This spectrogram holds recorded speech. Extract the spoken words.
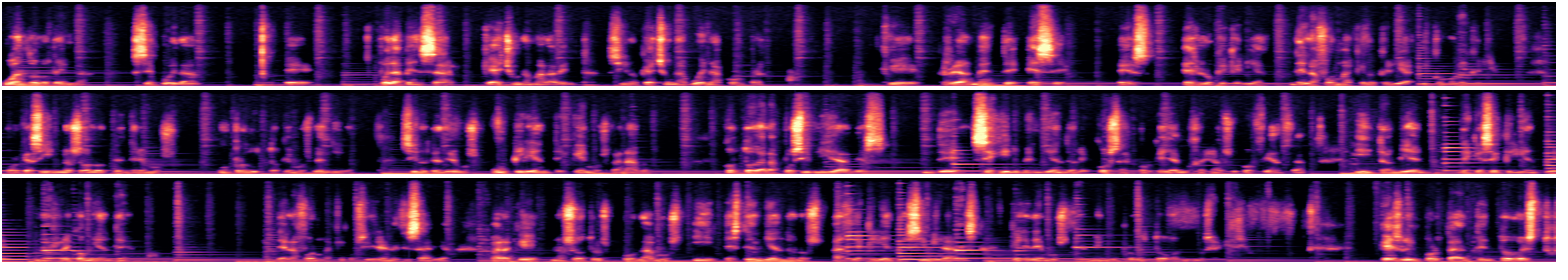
cuando lo tenga, se pueda, eh, pueda pensar que ha hecho una mala venta, sino que ha hecho una buena compra, que realmente ese es es lo que quería, de la forma que lo quería y como lo quería. Porque así no solo tendremos un producto que hemos vendido, sino tendremos un cliente que hemos ganado con todas las posibilidades de seguir vendiéndole cosas porque ya hemos generado su confianza y también de que ese cliente nos recomiende de la forma que considere necesaria para que nosotros podamos ir extendiéndonos hacia clientes similares que le demos el mismo producto o el mismo servicio. ¿Qué es lo importante en todo esto?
